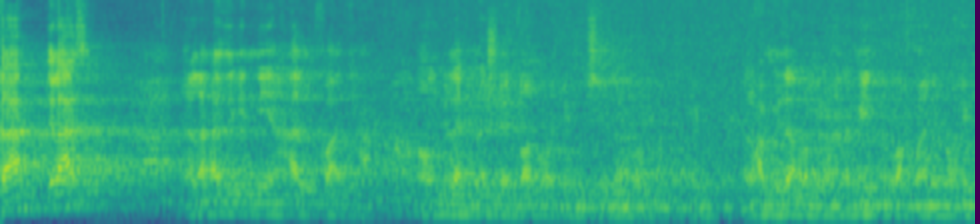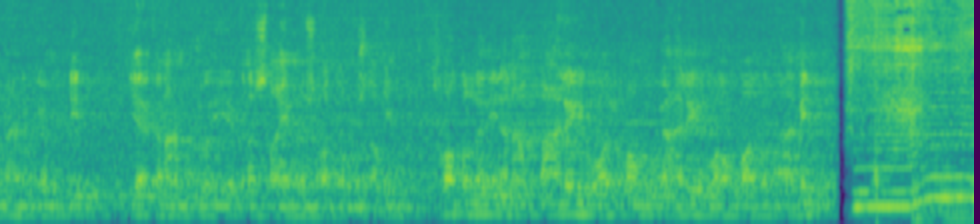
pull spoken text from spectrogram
Dah jelas? Ala hadhihi niyyah al-Fatihah. A'udzu billahi minasyaitonir rajim. Bismillahirrahmanirrahim. Alhamdulillah rabbil alamin arrahmanir rahim maliki yaumiddin. Iyyaka na'budu wa iyyaka nasta'in ihdinas mustaqim. Shiratal ladzina an'amta 'alaihim ghairil maghdubi 'alaihim waladdallin. Amin.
